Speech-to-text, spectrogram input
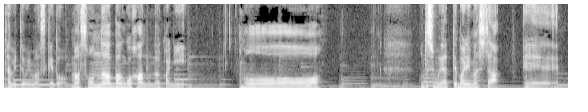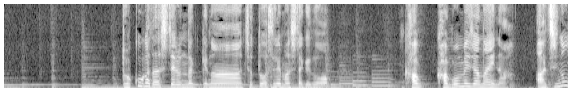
食べておりますけどまあそんな晩ご飯の中にもう今年もやってまいりました。えーどこが出してるんだっけな？ちょっと忘れましたけどかカゴメじゃないな。味の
